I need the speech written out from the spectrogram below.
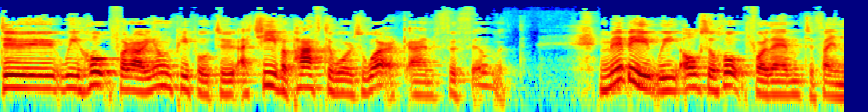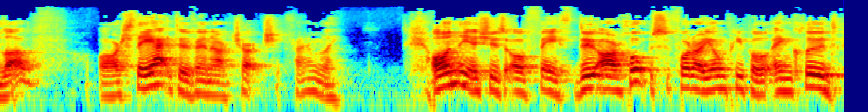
Do we hope for our young people to achieve a path towards work and fulfillment? Maybe we also hope for them to find love or stay active in our church family. On the issues of faith, do our hopes for our young people include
